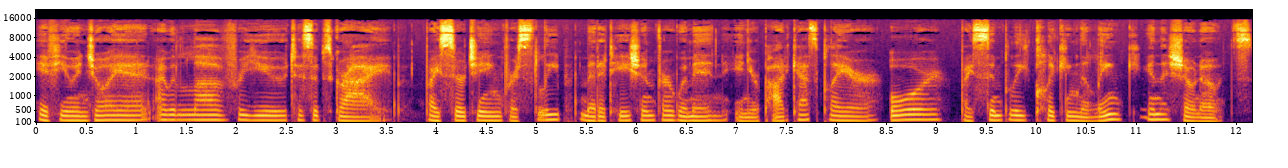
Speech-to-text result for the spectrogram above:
If you enjoy it, I would love for you to subscribe by searching for Sleep Meditation for Women in your podcast player or by simply clicking the link in the show notes.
